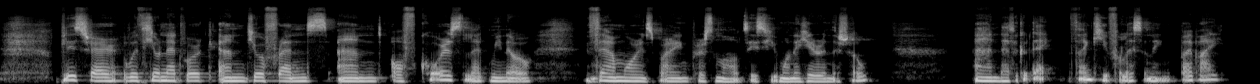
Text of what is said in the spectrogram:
please share with your network and your friends. And of course, let me know if there are more inspiring personalities you want to hear in the show. And have a good day. Thank you for listening. Bye bye.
